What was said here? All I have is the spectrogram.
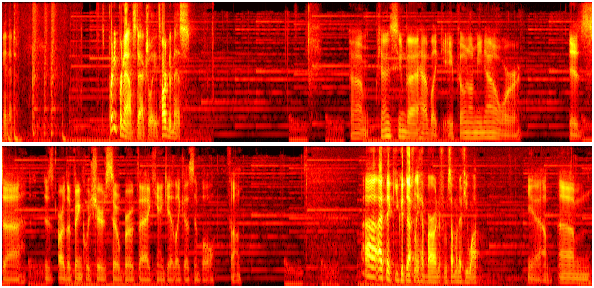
in it. It's pretty pronounced, actually. It's hard to miss. Um, can I assume that I have like a phone on me now, or is uh, is are the Vanquishers so broke that I can't get like a simple phone? Uh, I think you could definitely have borrowed it from someone if you want. Yeah. Um,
